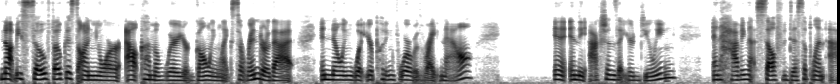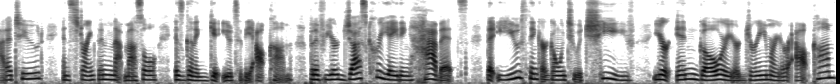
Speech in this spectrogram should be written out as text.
not be so focused on your outcome of where you're going like surrender that and knowing what you're putting forward right now and, and the actions that you're doing and having that self discipline attitude and strengthening that muscle is going to get you to the outcome. But if you're just creating habits that you think are going to achieve your end goal or your dream or your outcome,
